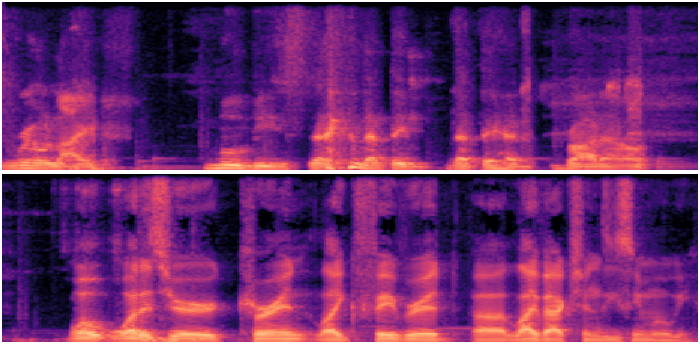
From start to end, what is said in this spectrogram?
real life movies that, that they that they had brought out. Well, what is your current like favorite uh, live action DC movie?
